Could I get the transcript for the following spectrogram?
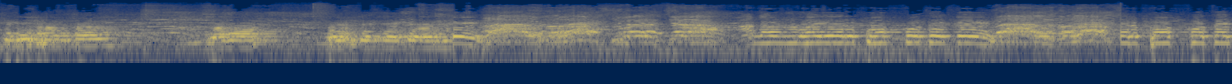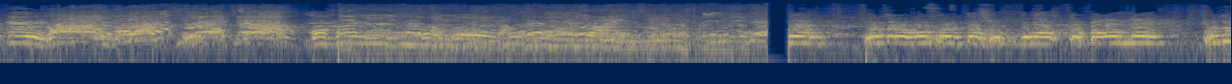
তিনি সন্তান জনাব আনারুল ভাইয়ের পক্ষ থেকে পক্ষ থেকে সতেরো বছর চাষি তিনি আসতে পারেননি শুধু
